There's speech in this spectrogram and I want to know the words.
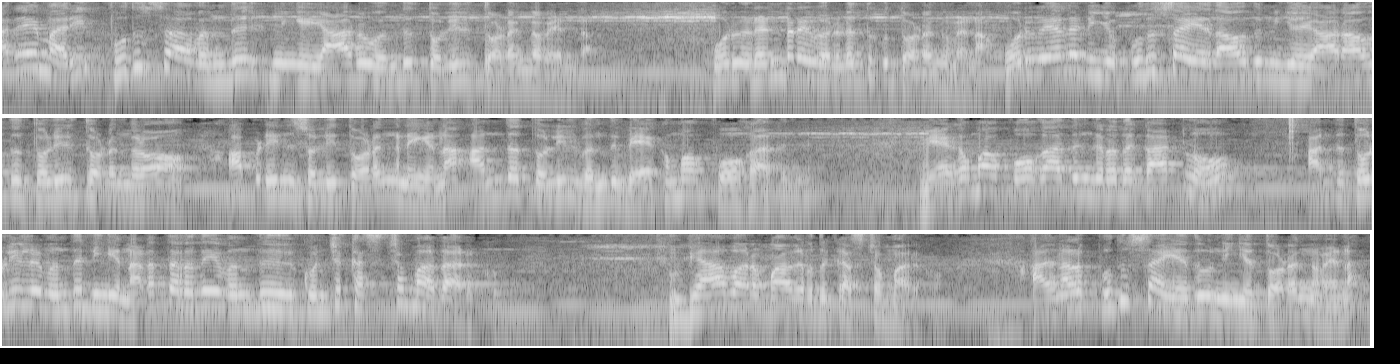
அதே மாதிரி புதுசா வந்து நீங்க யாரும் வந்து தொழில் தொடங்க வேண்டாம். ஒரு ரெண்டரை வருடத்துக்கு தொடங்க வேணாம். ஒருவேளை நீங்க புதுசா ஏதாவது நீங்க யாராவது தொழில் தொடங்குறோம் அப்படின்னு சொல்லி தொடங்குனீங்கன்னா அந்த தொழில் வந்து வேகமா போகாதுங்க. வேகமா போகாதுங்கிறத காட்டிலும் அந்த தொழிலை வந்து நீங்க நடத்துறதே வந்து கொஞ்சம் கஷ்டமா தான் இருக்கும். வியாபாரம் ஆகிறது கஷ்டமா இருக்கும். அதனால புதுசா எதுவும் நீங்க தொடங்க வேணாம்.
